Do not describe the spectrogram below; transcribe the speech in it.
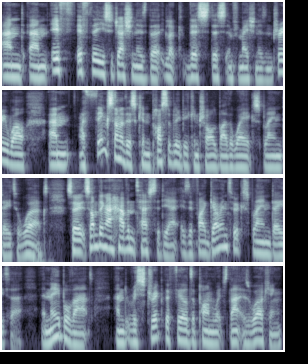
And um, if if the suggestion is that, look, this this information isn't true, well, um, I think some of this can possibly be controlled by the way explain data works. So something I haven't tested yet is if I go into explain data, enable that, and restrict the fields upon which that is working,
